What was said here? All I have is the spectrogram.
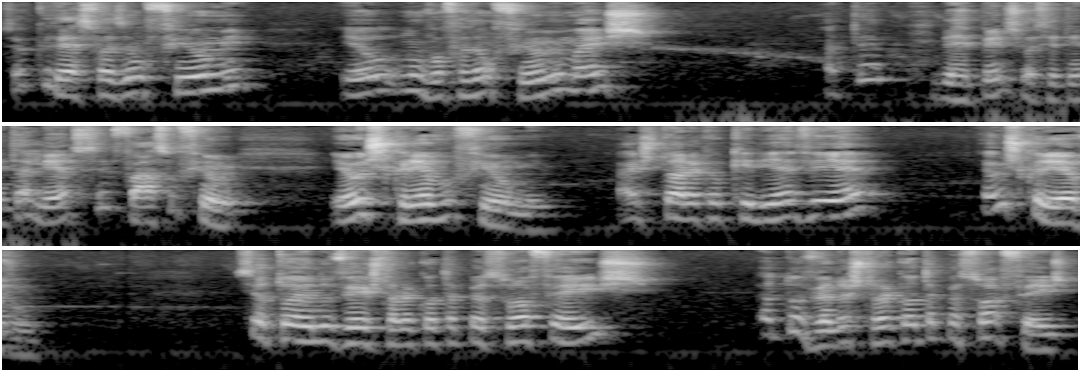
Se eu quisesse fazer um filme, eu não vou fazer um filme, mas até, de repente, se você tem talento, você faça o filme. Eu escrevo o filme. A história que eu queria ver, eu escrevo. Se eu estou indo ver a história que outra pessoa fez, eu estou vendo a história que outra pessoa fez.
